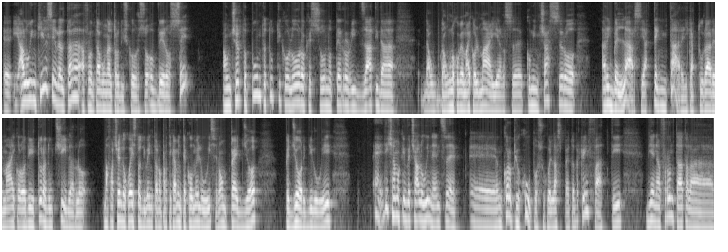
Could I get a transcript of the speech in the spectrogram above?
eh, Halloween Kills in realtà affrontava un altro discorso, ovvero se a un certo punto tutti coloro che sono terrorizzati da, da, da uno come Michael Myers eh, cominciassero ribellarsi, a tentare di catturare Michael o addirittura ad ucciderlo, ma facendo questo diventano praticamente come lui, se non peggio, peggiori di lui, eh, diciamo che invece Halloween Ends è, è ancora più cupo su quell'aspetto, perché infatti viene affrontata la,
